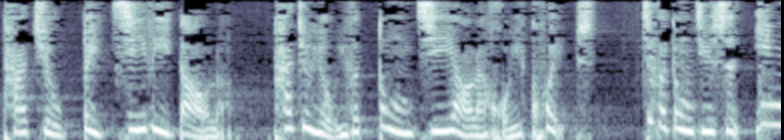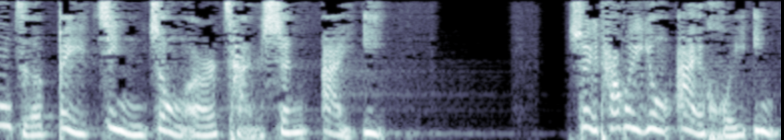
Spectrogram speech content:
他就被激励到了，他就有一个动机要来回馈。这个动机是因着被敬重而产生爱意，所以他会用爱回应，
